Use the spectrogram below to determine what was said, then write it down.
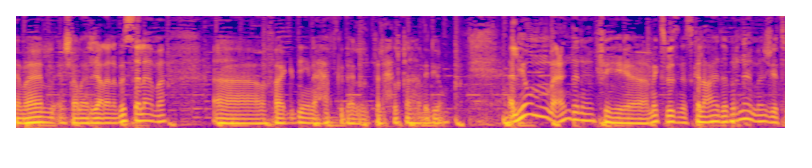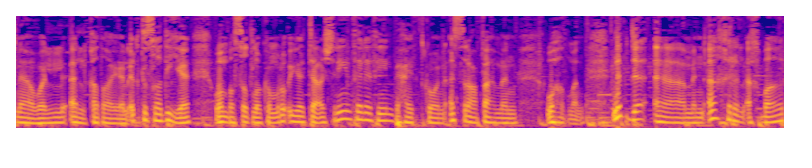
جمال. إن شاء الله يرجع لنا بالسلامة. آه فاقدين حفقد في الحلقة هذه اليوم. اليوم عندنا في Mix Business كالعادة برنامج يتناول القضايا الاقتصادية. ونبسط لكم رؤية 2030 بحيث تكون أسرع فهما وهضما. نبدأ آه من آخر الأخبار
